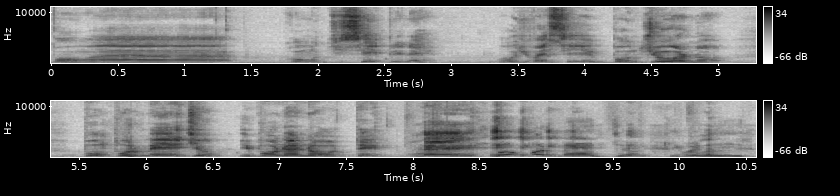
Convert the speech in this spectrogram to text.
Bom, ah, como de sempre, né? Hoje vai ser buongiorno, buon pomeriggio e buonanotte. É, Bom por médio, que bonito.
